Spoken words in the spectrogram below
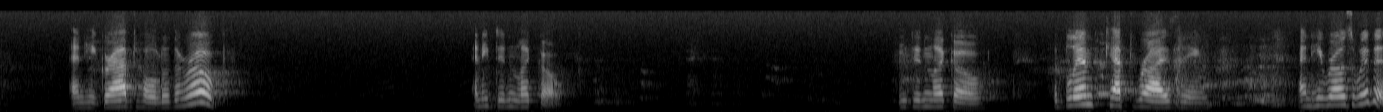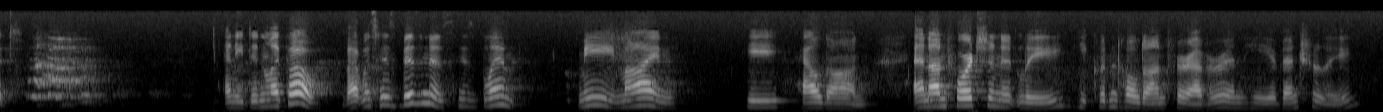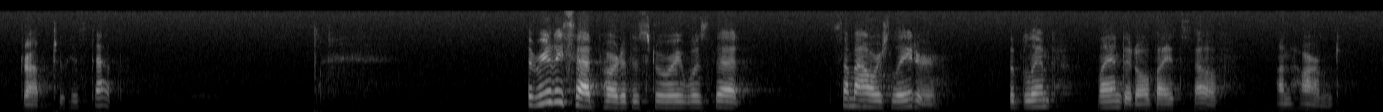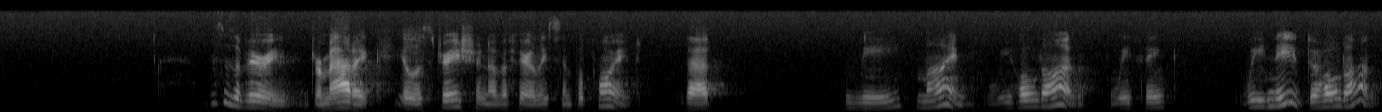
And he grabbed hold of the rope. And he didn't let go. He didn't let go. The blimp kept rising, and he rose with it. And he didn't let go. That was his business, his blimp. Me, mine. He held on. And unfortunately, he couldn't hold on forever, and he eventually dropped to his death. The really sad part of the story was that some hours later, the blimp landed all by itself, unharmed. This is a very dramatic illustration of a fairly simple point that me, mine, we hold on. We think we need to hold on.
